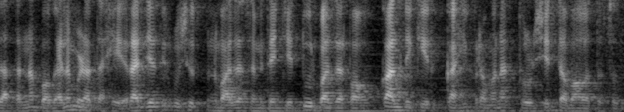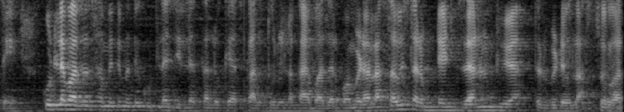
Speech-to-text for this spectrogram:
जाताना बघायला मिळत आहे. राज्यातील कृषी उत्पन्न बाजार समित्यांचे तूर बाजारभाव काल देखील काही प्रमाणात थोडेसे दबावातच होते. कुठल्या बाजार समितीमध्ये कुठल्या जिल्ह्यात तालुक्यात काल तुरीला काय बाजारभाव मिळाला? सविस्तर अपडेट जाणून घेऊया. तर व्हिडिओला सुरुवात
